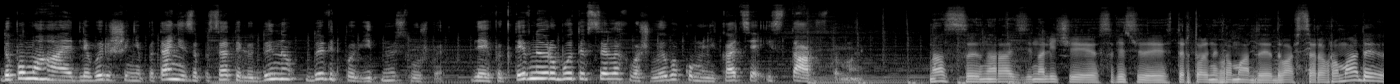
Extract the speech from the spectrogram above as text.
допомагає для вирішення питання записати людину до відповідної служби. Для ефективної роботи в селах важлива комунікація із старостами. У нас е, наразі налічі Софійської територіальної громади два офіцери громади.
